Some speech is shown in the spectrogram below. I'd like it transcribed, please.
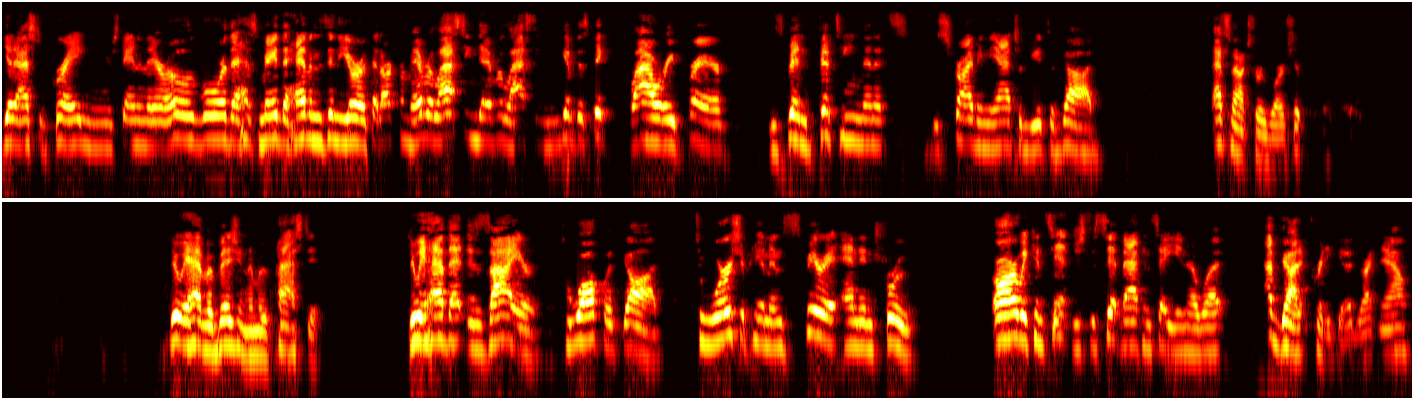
get asked to pray and you're standing there, oh Lord that has made the heavens and the earth that are from everlasting to everlasting, and give this big flowery prayer and spend 15 minutes describing the attributes of God. That's not true worship. Do we have a vision to move past it? Do we have that desire to walk with God, to worship Him in spirit and in truth? Or are we content just to sit back and say, you know what? I've got it pretty good right now.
